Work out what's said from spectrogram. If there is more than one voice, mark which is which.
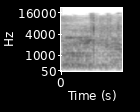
Speaker 1: from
